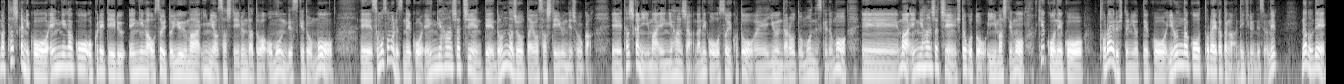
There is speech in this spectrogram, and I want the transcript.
まあ確かにこう、演技がこう遅れている、演技が遅いという、まあ意味を指しているんだとは思うんですけども、えーそもそもですね、こう、演技反射遅延ってどんな状態を指しているんでしょうか。えー確かに、まあ、演技反射がね、こう、遅いことを、えー言うんだろうと思うんですけども、えーまあ、演技反射遅延、一言言いましても、結構ね、こう、捉える人によって、こう、いろんな、こう、捉え方ができるんですよね。なので、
